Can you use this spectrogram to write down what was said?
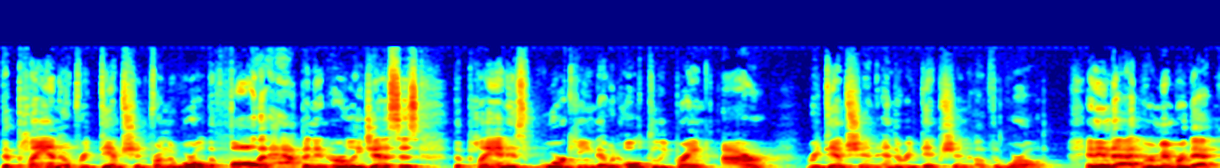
The plan of redemption from the world. The fall that happened in early Genesis, the plan is working that would ultimately bring our redemption and the redemption of the world. And in that, remember that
